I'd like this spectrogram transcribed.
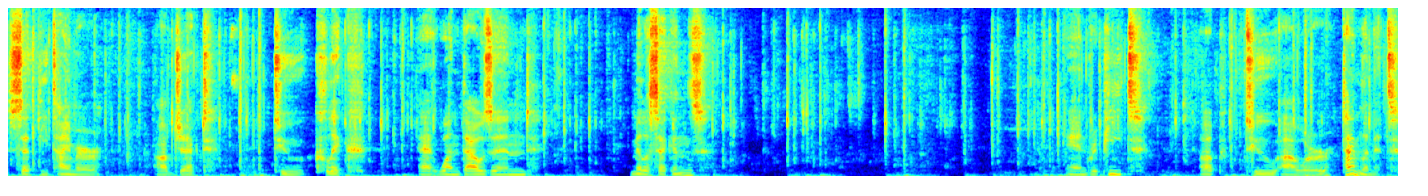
set the timer object to click at 1000 milliseconds and repeat up to our time limit,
